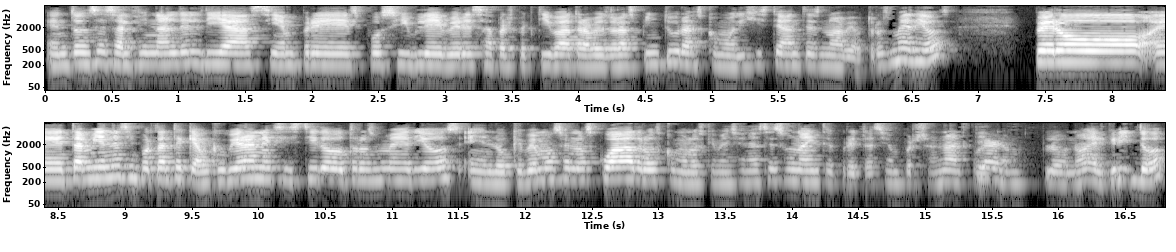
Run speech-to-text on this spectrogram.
Entonces, al final del día siempre es posible ver esa perspectiva a través de las pinturas. Como dijiste antes, no había otros medios, pero eh, también es importante que aunque hubieran existido otros medios, en lo que vemos en los cuadros, como los que mencionaste, es una interpretación personal, por ejemplo, ¿no? El grito,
